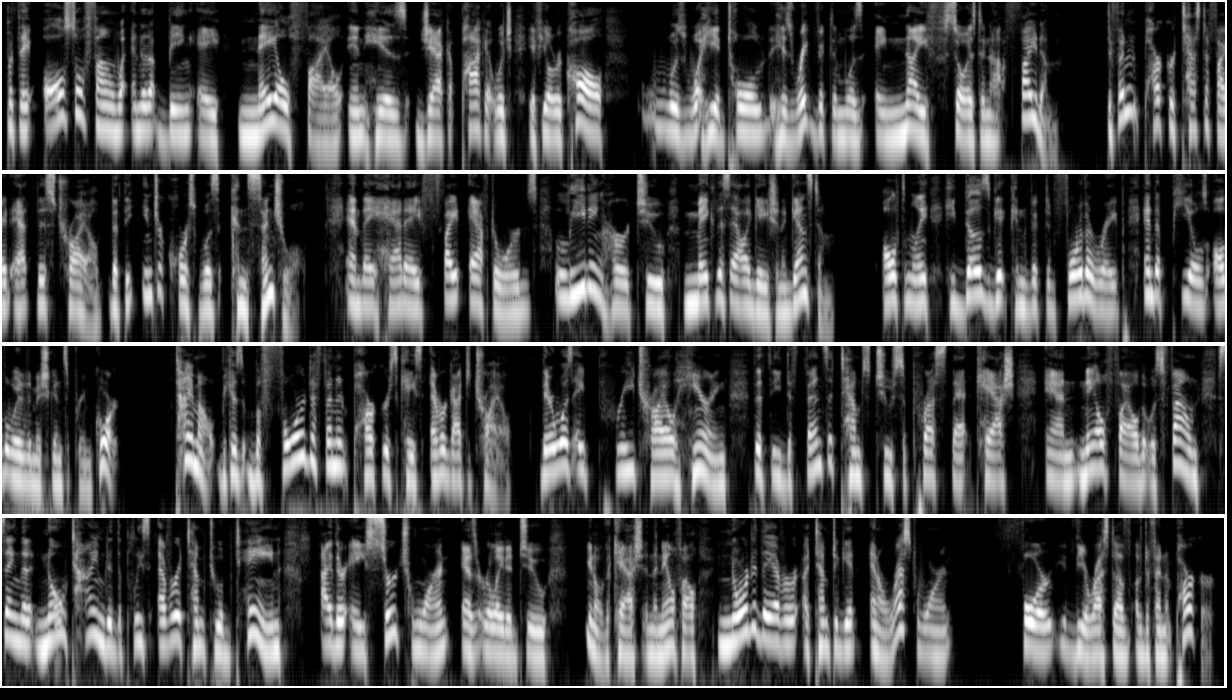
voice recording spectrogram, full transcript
But they also found what ended up being a nail file in his jacket pocket, which, if you'll recall, was what he had told his rape victim was a knife so as to not fight him. Defendant Parker testified at this trial that the intercourse was consensual and they had a fight afterwards, leading her to make this allegation against him. Ultimately, he does get convicted for the rape and appeals all the way to the Michigan Supreme Court. Timeout, because before defendant Parker's case ever got to trial, there was a pre-trial hearing that the defense attempts to suppress that cash and nail file that was found, saying that at no time did the police ever attempt to obtain either a search warrant as it related to, you know, the cash and the nail file, nor did they ever attempt to get an arrest warrant for the arrest of, of defendant Parker.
